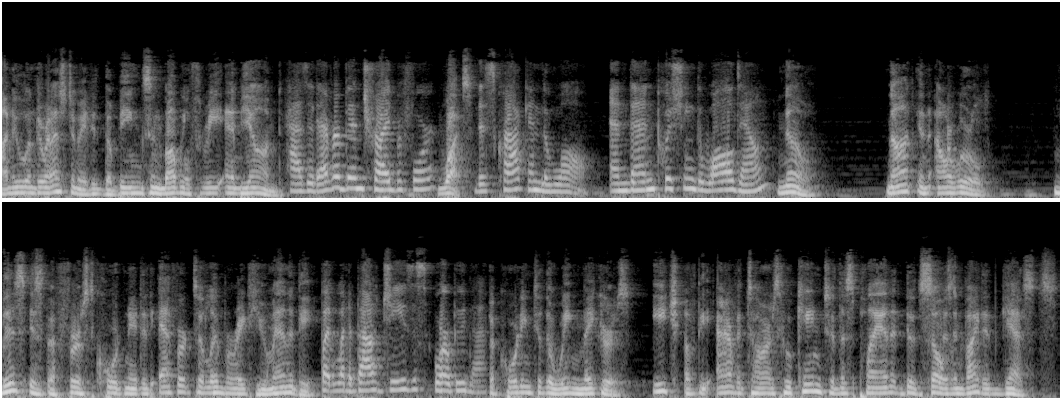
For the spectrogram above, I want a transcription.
Anu underestimated the beings in Bubble 3 and beyond. Has it ever been tried before? What? This crack in the wall, and then pushing the wall down? No. Not in our world. This is the first coordinated effort to liberate humanity. But what about Jesus or Buddha? According to the wing makers, each of the avatars who came to this planet did so as invited guests.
